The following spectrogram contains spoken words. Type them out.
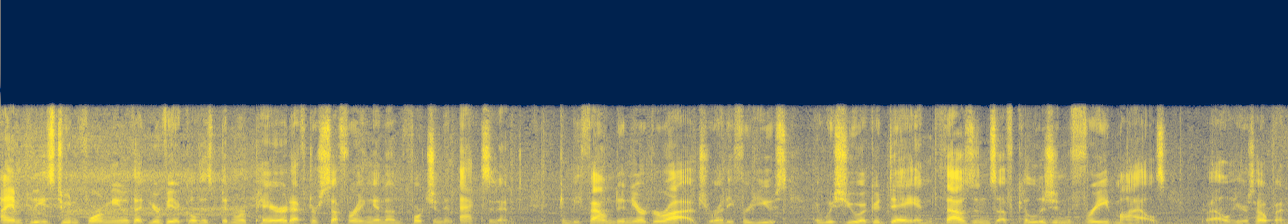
I am pleased to inform you that your vehicle has been repaired after suffering an unfortunate accident. It can be found in your garage, ready for use. I wish you a good day and thousands of collision-free miles. Well, here's hoping.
